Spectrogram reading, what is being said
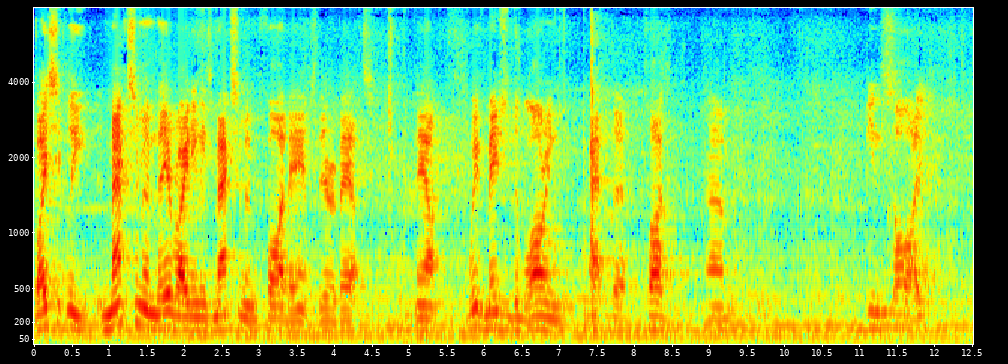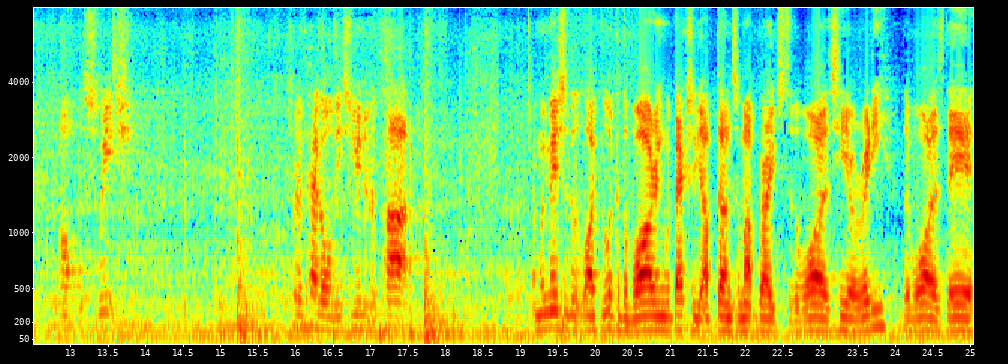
basically maximum their rating is maximum 5 amps thereabouts. Now we've measured the wiring at the plug um, inside off the switch we've had all this unit apart. And we measured it like look at the wiring. We've actually up done some upgrades to the wires here already. The wires there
